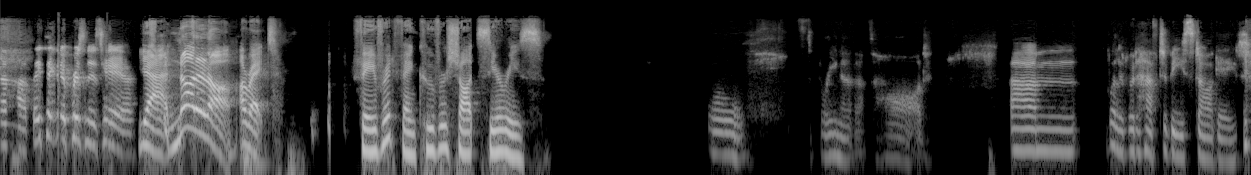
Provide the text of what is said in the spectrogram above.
Yeah, they take their prisoners here yeah not at all. All right Favorite Vancouver shot series? Oh, Sabrina, that's hard. Um, well, it would have to be Stargate.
